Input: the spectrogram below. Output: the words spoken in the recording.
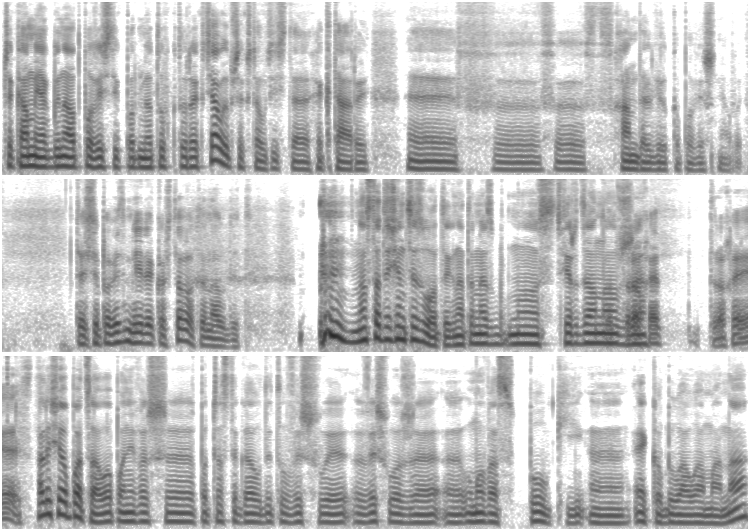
czekamy jakby na odpowiedź tych podmiotów, które chciały przekształcić te hektary e, w, w, w handel wielkopowierzchniowy. To jeszcze powiedzmy, ile kosztował ten audyt. No 100 tysięcy złotych, natomiast no, stwierdzono, To że... trochę, trochę jest. Ale się opłacało, ponieważ e, podczas tego audytu wyszły, wyszło, że e, umowa spółki e, EKO była łamana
